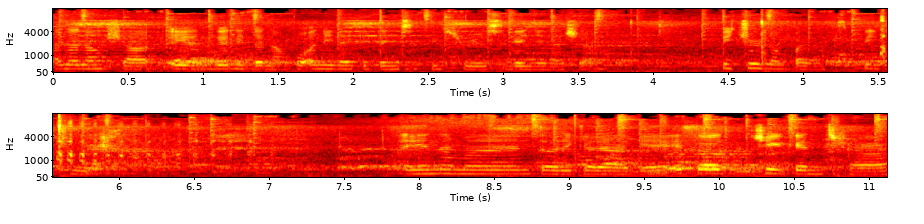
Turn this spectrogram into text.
Ano lang siya, ayan, ganito lang. Kung ano yung nakita niyo sa pictures, ganyan na siya. Picture lang pala. Picture. Ayan naman, tori karage. Ito, chicken siya.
